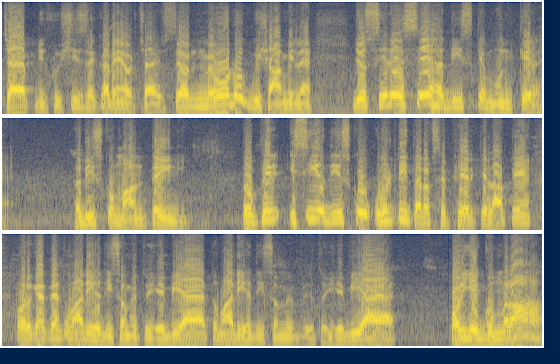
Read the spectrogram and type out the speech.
چاہے اپنی خوشی سے کریں اور چاہے اس سے، اور ان میں وہ لوگ بھی شامل ہیں جو سرے سے حدیث کے منکر ہیں۔ حدیث کو مانتے ہی نہیں۔ تو پھر اسی حدیث کو الٹی طرف سے پھیر کے لاتے ہیں اور کہتے ہیں تمہاری حدیثوں میں تو یہ بھی آیا ہے، تمہاری حدیثوں میں تو یہ بھی آیا ہے۔ اور یہ گمراہ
